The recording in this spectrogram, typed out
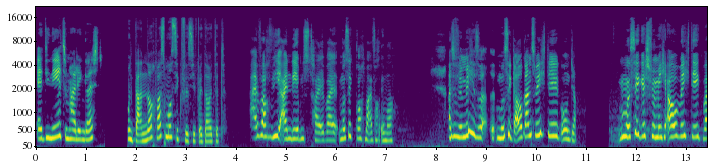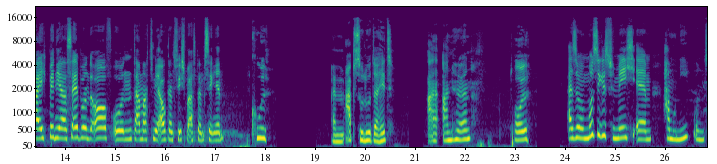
Äh, die Nähe zum Heiligen Geist. Und dann noch, was Musik für sie bedeutet. Einfach wie ein Lebensteil, weil Musik braucht man einfach immer. Also für mich ist äh, Musik auch ganz wichtig und ja. Musik ist für mich auch wichtig, weil ich bin ja selber der Off und da macht es mir auch ganz viel Spaß beim Singen. Cool. Ein absoluter Hit. A anhören. Toll. Also Musik ist für mich ähm, Harmonie und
